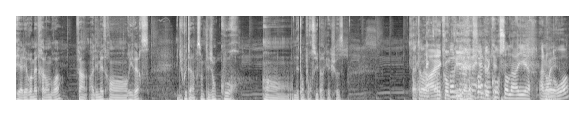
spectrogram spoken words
et à les remettre à l'endroit, enfin, à les mettre en reverse. Et du coup, t'as l'impression que les gens courent en, en étant poursuivis par quelque chose. Attends, On a rien tu parles compris, de- hein. Tu parles de course en arrière à l'endroit.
